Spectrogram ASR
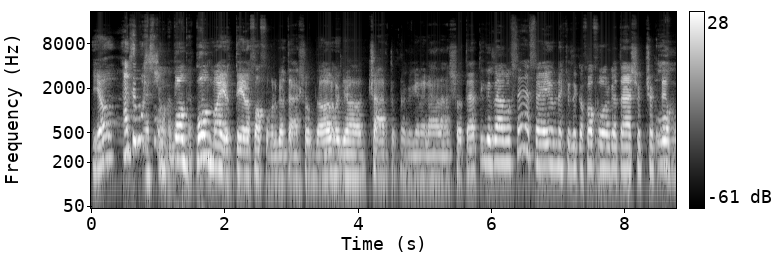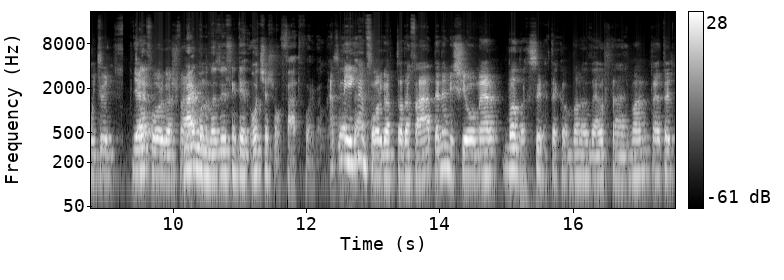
Ja, hát de most pont, nem pont, pont ma jöttél a faforgatásoddal, hogy a csártoknak a generálása. Tehát igazából felfel jönnek ezek a faforgatások, csak nem Ott- úgy, hogy gyere ott- forgass fát. Megmondom az őszintén, ott se sok fát forgat. Hát még nem forgattad a fát, de nem is jó, mert vannak szünetek abban az beosztásban. Tehát, hogy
